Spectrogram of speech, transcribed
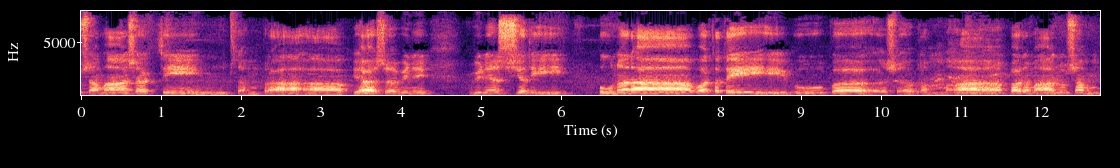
समाशक्तिं सम्प्राप्य स विनि, विनश्यति पुनरावर्तते भूप स ब्रह्मा परमानुषम्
